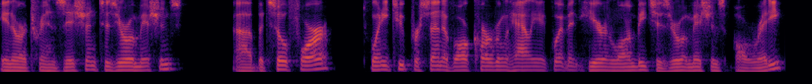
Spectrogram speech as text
in our transition to zero emissions. Uh, but so far, 22% of all cargo handling equipment here in Long Beach is zero emissions already.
